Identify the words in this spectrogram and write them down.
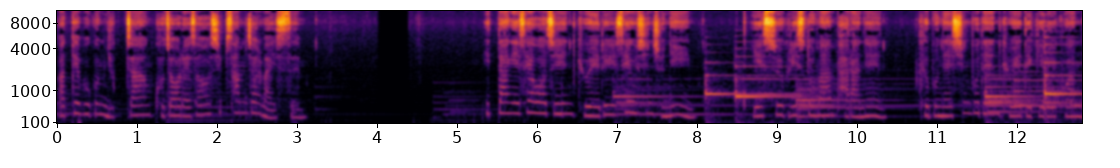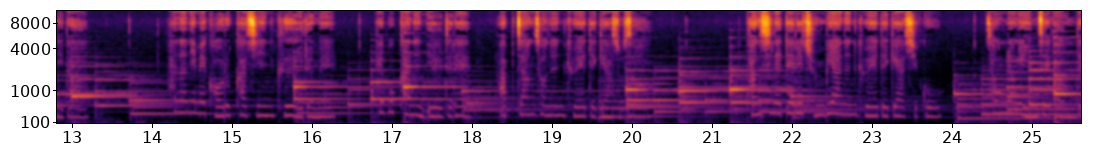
마태복음 6장 9절에서 13절 말씀. 이 땅에 세워진 교회를 세우신 주님, 예수 그리스도만 바라는 그분의 신부된 교회 되기를 구합니다. 하나님의 거룩하신 그 이름을 회복하는 일들에 앞장서는 교회 되게 하소서. 당신의 때를 준비하는 교회 되게 하시고 성령의 인재 가운데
